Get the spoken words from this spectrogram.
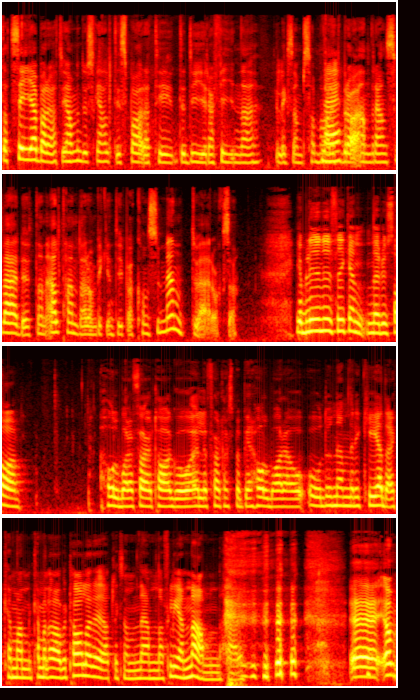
lätt att säga bara att ja, men du ska alltid spara till det dyra, fina, liksom, som Nej. har ett bra andrahandsvärde, utan allt handlar om vilken typ av konsument du är också. Jag blir nyfiken när du sa hållbara företag och, eller företag som är mer hållbara och, och, du nämner IKEA där. Kan man, kan man övertala dig att liksom nämna fler namn här? eh, ja,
